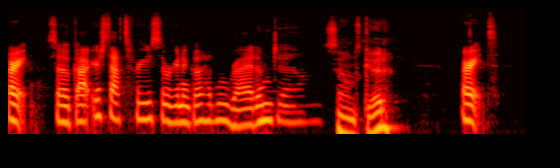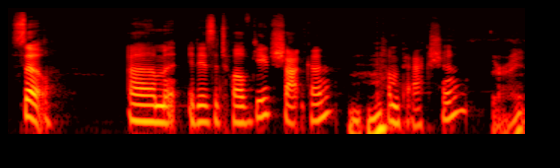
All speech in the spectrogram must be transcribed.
All right, so got your stats for you, so we're gonna go ahead and write them down. Sounds good. All right, so um, it is a 12 gauge shotgun, Mm-hmm. pump action. All right.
